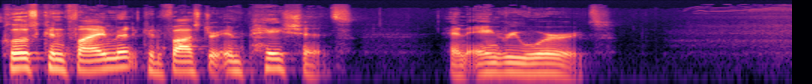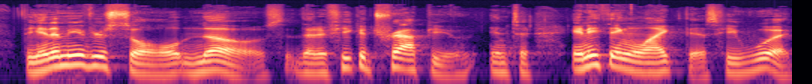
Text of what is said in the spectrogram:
Close confinement can foster impatience and angry words. The enemy of your soul knows that if he could trap you into anything like this, he would.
